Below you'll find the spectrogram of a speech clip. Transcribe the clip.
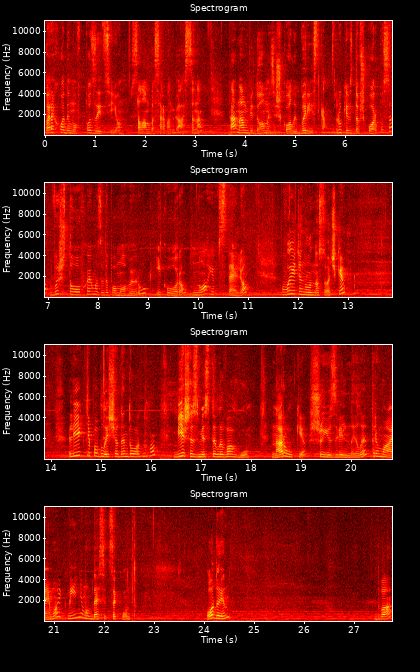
Переходимо в позицію Саламба Сарвангасана. Та нам відома зі школи берізка. Руки вздовж корпуса виштовхуємо за допомогою рук і кору, ноги в стелю. Витягнули носочки. Лікті поближче один до одного. Більше змістили вагу на руки, шию звільнили. Тримаємо як мінімум 10 секунд. Один. Два.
